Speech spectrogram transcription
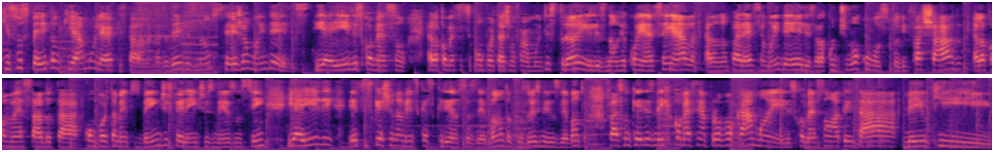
que suspeitam que a mulher que está lá na casa deles não seja a mãe deles. E aí eles começam, ela começa a se comportar de uma forma muito estranha, eles não reconhecem ela, ela não parece a mãe deles, ela continua com o rosto todo enfaixado, ela começa a adotar comportamentos bem diferentes mesmo assim. E aí ele, esses questionamentos que as crianças levantam, que os dois meninos levantam, faz com que eles meio que comecem a provocar a mãe. Eles começam a tentar meio que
